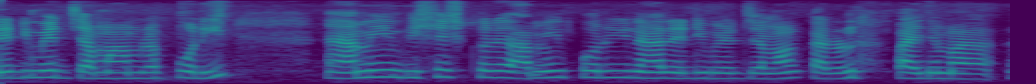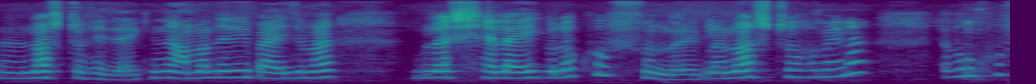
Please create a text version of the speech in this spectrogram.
রেডিমেড জামা আমরা পরি আমি বিশেষ করে আমি পরি না রেডিমেড জামা, কারণ পায়জামা নষ্ট হয়ে যায়। কিন্তু আমাদের এই পায়জামাগুলোর সেলাইগুলো খুব সুন্দর, এগুলো নষ্ট হবে না এবং খুব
